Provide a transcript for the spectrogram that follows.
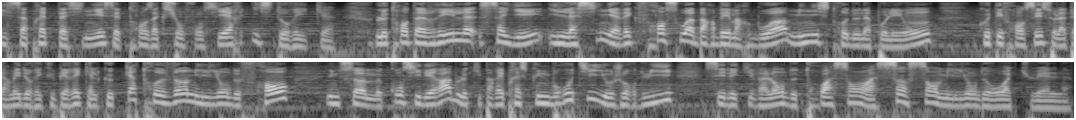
Ils s'apprêtent à signer cette transaction foncière historique. Le 30 avril, ça y est, ils la signent avec François Barbet-Marbois, ministre de Napoléon. Côté français, cela permet de récupérer quelques 80 millions de francs, une somme considérable qui paraît presque une broutille aujourd'hui, c'est l'équivalent de 300 à 500 millions d'euros actuels.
